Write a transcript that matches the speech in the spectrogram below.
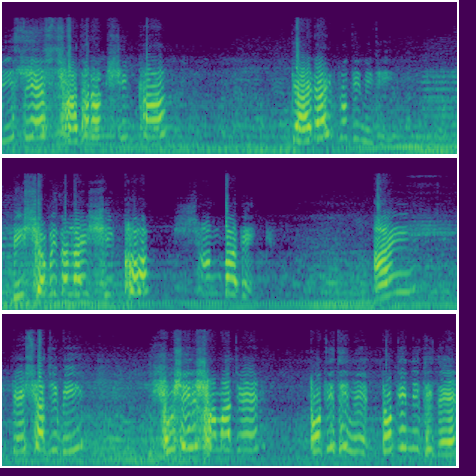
বিসিএস সাধারণ শিক্ষা ক্যাডার প্রতিনিধি, বিশ্ববিদ্যালয়ের শিক্ষক, সাংবাদিক, আইন পেশাজীবী, সুশীল সমাজের প্রতিনিধি, প্রতিনিধিদের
